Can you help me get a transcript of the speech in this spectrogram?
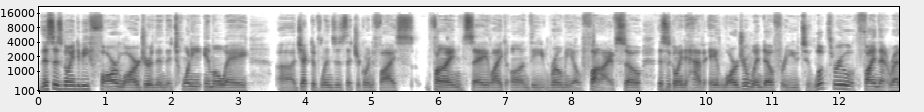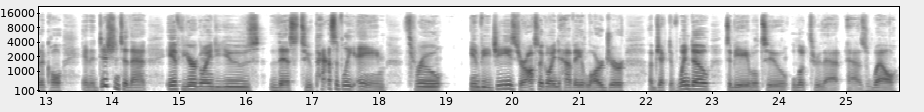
This is going to be far larger than the 20 MOA uh, objective lenses that you're going to fi find, say, like on the Romeo 5. So this is going to have a larger window for you to look through, find that reticle. In addition to that, if you're going to use this to passively aim through NVGs, you're also going to have a larger objective window to be able to look through that as well,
